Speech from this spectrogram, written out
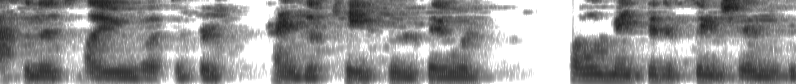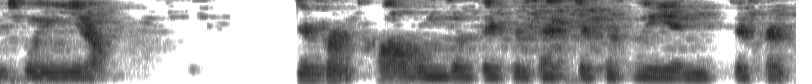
ask them to tell you about different kinds of cases, they would probably make the distinction between you know different problems as they present differently in different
